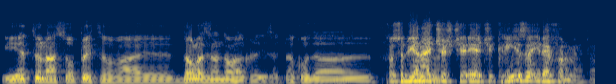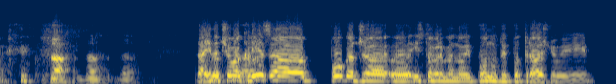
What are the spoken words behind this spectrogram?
i eto nas opet ovaj, dolazi na nova kriza, tako da... To su dvije najčešće riječi, kriza i reforme. To je. da, da, da. Da, inače ova kriza pogađa e, istovremeno i ponudu i potražnju i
